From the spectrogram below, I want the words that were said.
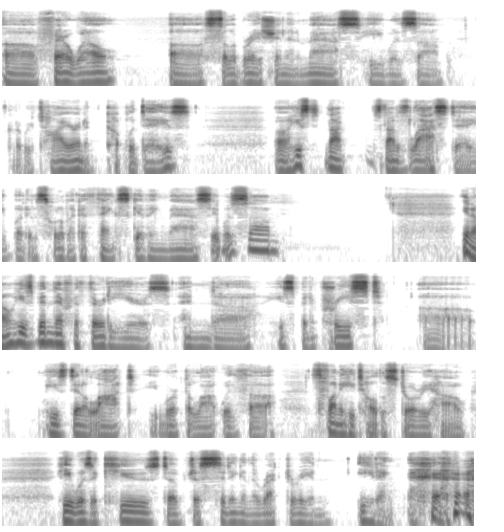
uh, farewell uh, celebration and a mass. He was um, going to retire in a couple of days. Uh, he's not. It's not his last day, but it was sort of like a Thanksgiving mass. It was, um, you know, he's been there for thirty years, and uh, he's been a priest. Uh, he's did a lot. He worked a lot with. Uh, it's funny. He told the story how he was accused of just sitting in the rectory and eating.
